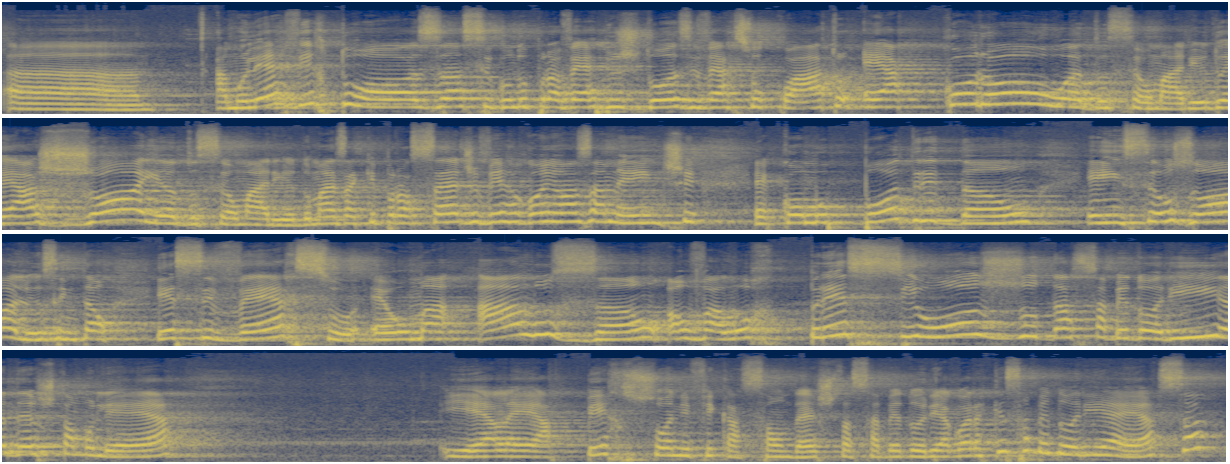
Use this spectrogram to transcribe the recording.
Ah. A mulher virtuosa, segundo Provérbios 12, verso 4, é a coroa do seu marido, é a joia do seu marido, mas aqui procede vergonhosamente, é como podridão em seus olhos. Então, esse verso é uma alusão ao valor precioso da sabedoria desta mulher, e ela é a personificação desta sabedoria. Agora, que sabedoria é essa?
